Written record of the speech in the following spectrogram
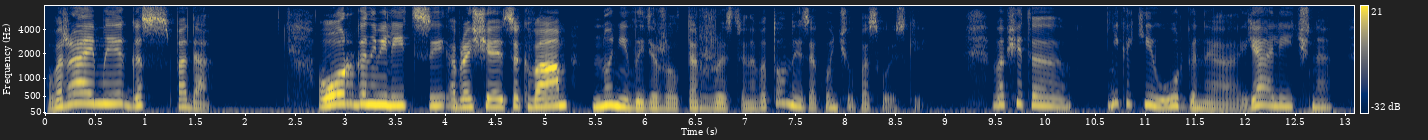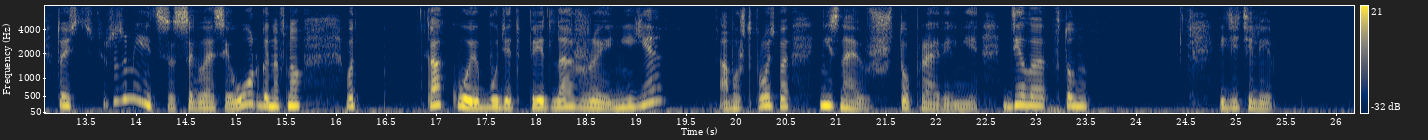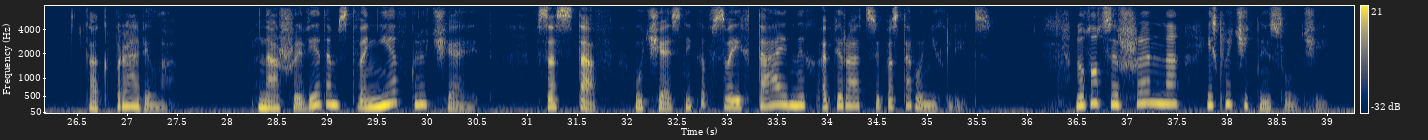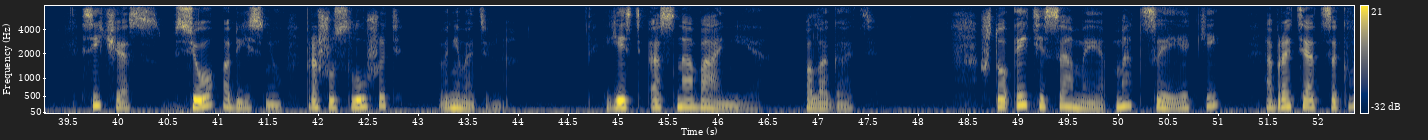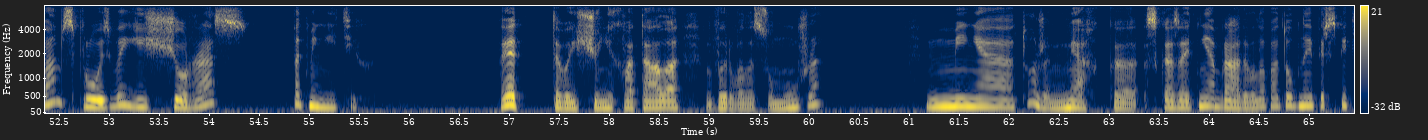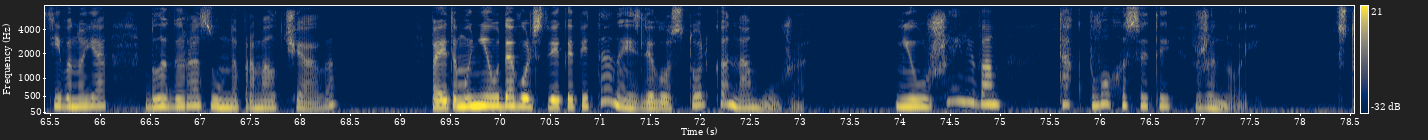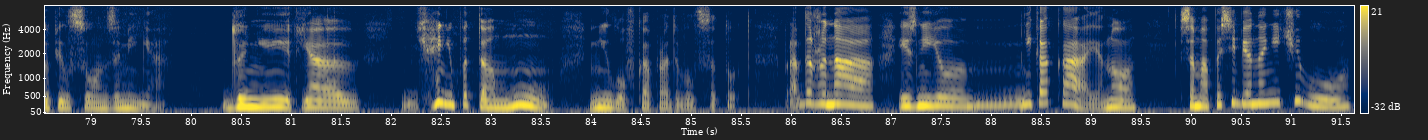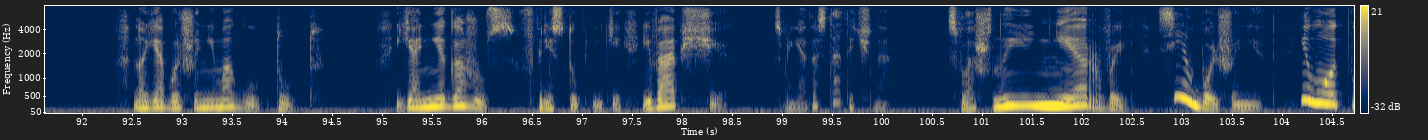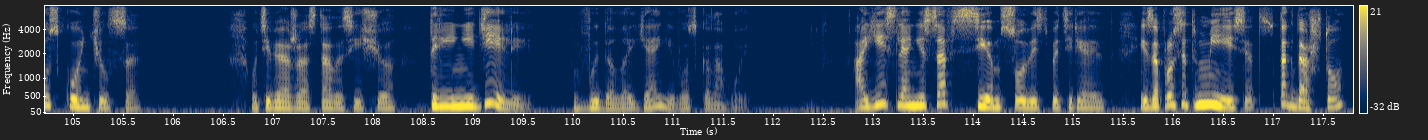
Уважаемые господа, органы милиции обращаются к вам, но не выдержал торжественного тона и закончил по-свойски. Вообще-то никакие органы, а я лично. То есть, разумеется, согласие органов, но вот какое будет предложение, а может, просьба, не знаю, что правильнее. Дело в том, видите ли, как правило, наше ведомство не включает в состав участников своих тайных операций посторонних лиц. Но тут совершенно исключительный случай. Сейчас все объясню. Прошу слушать внимательно. Есть основания полагать, что эти самые мацеяки обратятся к вам с просьбой еще раз подменить их. Этого еще не хватало, вырвалось у мужа. Меня тоже, мягко сказать, не обрадовала подобная перспектива, но я благоразумно промолчала, поэтому неудовольствие капитана излилось только на мужа. Неужели вам так плохо с этой женой? Вступился он за меня. Да нет, я я не потому, неловко оправдывался тот. Правда, жена из нее никакая, но Сама по себе она ничего. Но я больше не могу тут. Я не гожусь в преступники. И вообще, с меня достаточно. Сплошные нервы. Сил больше нет. И отпуск кончился. У тебя же осталось еще три недели, выдала я его с головой. А если они совсем совесть потеряют и запросят месяц, тогда что? —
